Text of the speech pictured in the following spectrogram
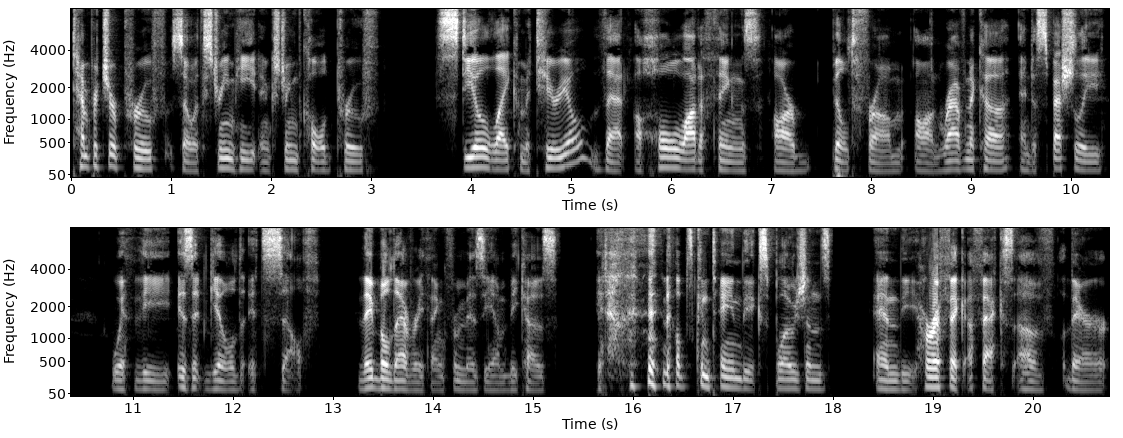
temperature proof, so extreme heat and extreme cold proof, steel like material that a whole lot of things are built from on Ravnica, and especially with the Izzet Guild itself. They build everything from Mizzium because it, it helps contain the explosions and the horrific effects of their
